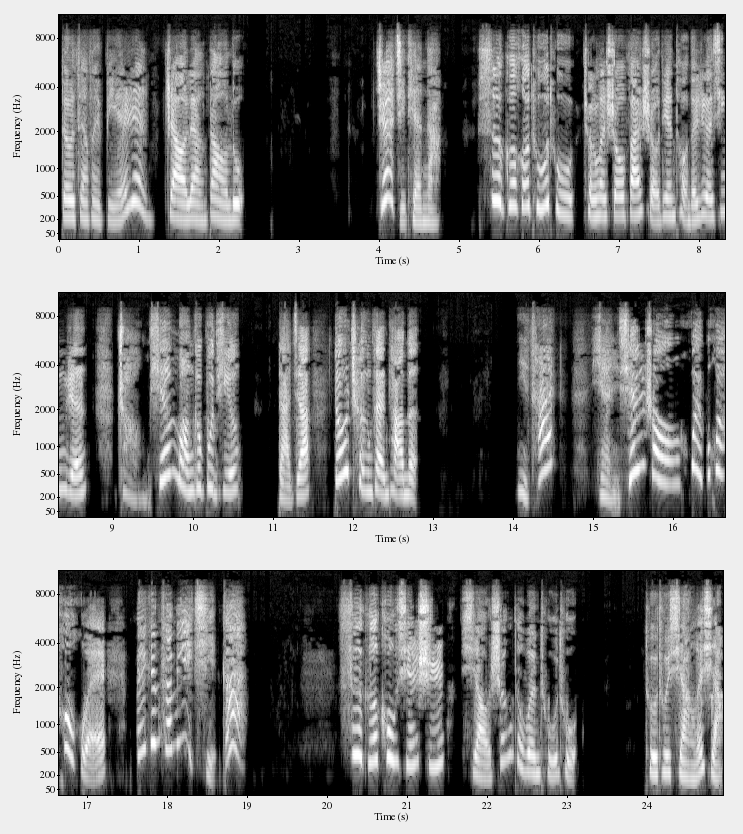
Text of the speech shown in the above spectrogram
都在为别人照亮道路。这几天呢？四哥和图图成了收发手电筒的热心人，整天忙个不停，大家都称赞他们。你猜，眼先生会不会后悔没跟咱们一起干？四哥空闲时小声的问图图。图图想了想，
